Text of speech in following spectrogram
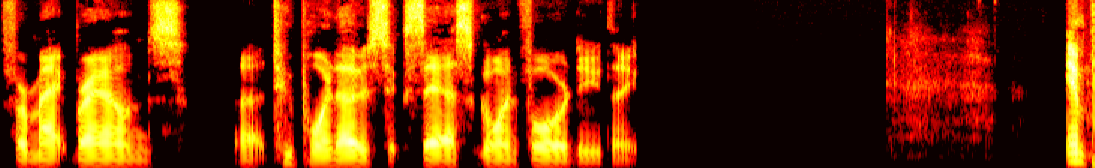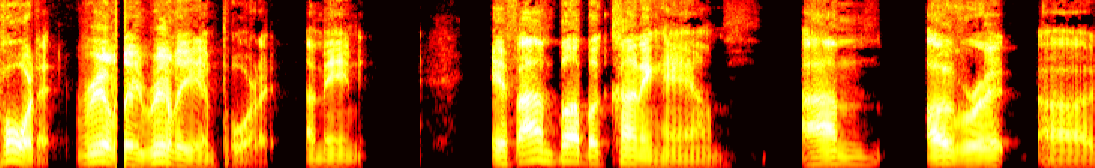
for Mack Brown's uh, 2.0 success going forward, do you think? Important, really, really important. I mean, if I'm Bubba Cunningham, I'm over at uh,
